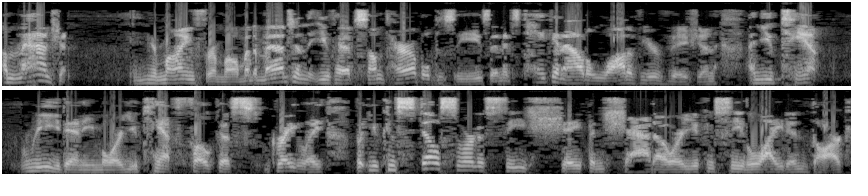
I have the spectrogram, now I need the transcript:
imagine in your mind for a moment, imagine that you've had some terrible disease and it's taken out a lot of your vision and you can't read anymore. You can't focus greatly, but you can still sort of see shape and shadow, or you can see light and dark.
